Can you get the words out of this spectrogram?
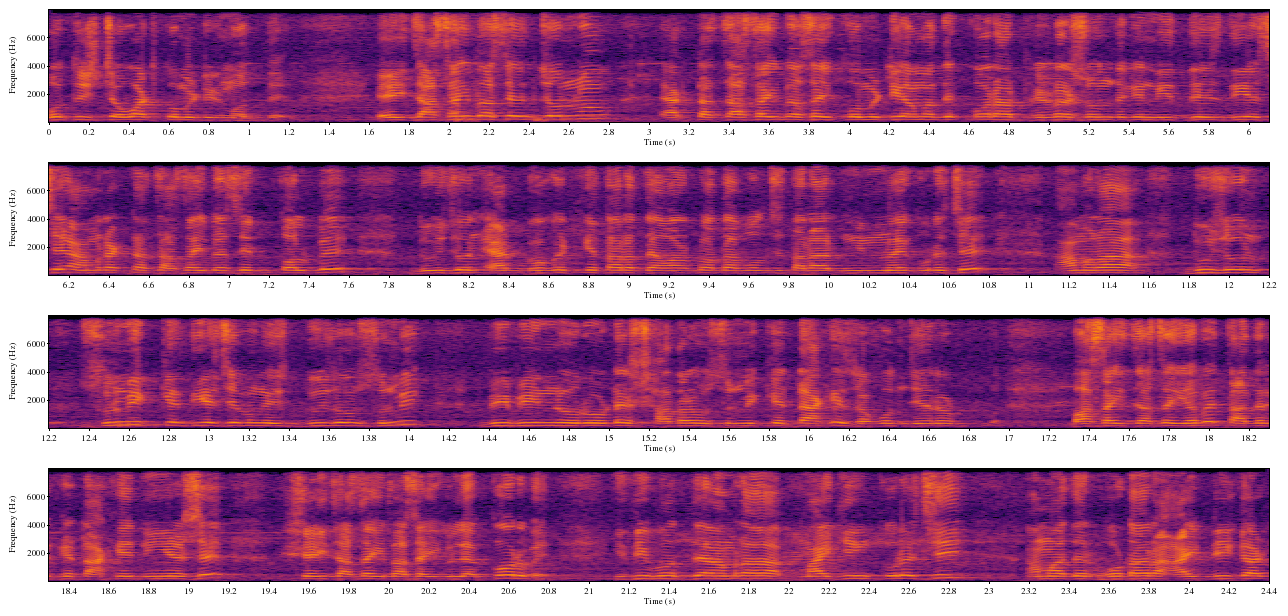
বত্রিশটা ওয়ার্ড কমিটির মধ্যে। এই যাচাই বাসের জন্য একটা যাচাই বাছাই কমিটি আমাদের করার ফেডারেশন থেকে নির্দেশ দিয়েছে। আমরা একটা যাচাই বাসের কল্পে দুইজন অ্যাডভোকেটকে তারা দেওয়ার কথা বলছে, তারা নির্ণয় করেছে। আমরা দুজন শ্রমিককে দিয়েছে এবং এই দুজন শ্রমিক বিভিন্ন রোডে সাধারণ শ্রমিককে ডাকে, যখন যে রোড বাছাই যাচাই হবে তাদেরকে ডাকে নিয়ে এসে সেই যাচাই বাছাইগুলো করবে। ইতিমধ্যে আমরা মাইকিং করেছি। আমাদের ভোটার আইডি কার্ড,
